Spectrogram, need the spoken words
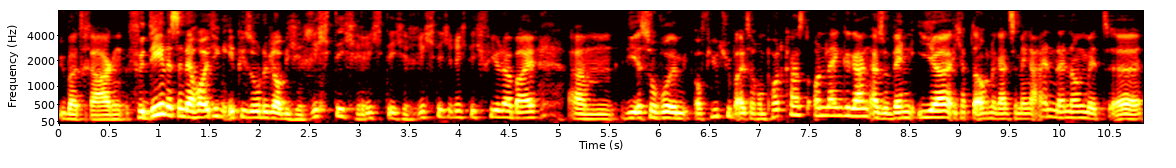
übertragen. Für den ist in der heutigen Episode, glaube ich, richtig, richtig, richtig, richtig viel dabei. Ähm, die ist sowohl im, auf YouTube als auch im Podcast online gegangen. Also wenn ihr, ich habe da auch eine ganze Menge Einblendungen mit äh,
